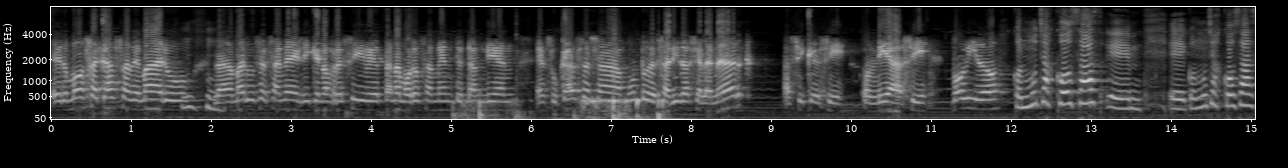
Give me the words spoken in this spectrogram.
hermosa casa de Maru, la Maru Cesanelli, que nos recibe tan amorosamente también en su casa, ya a punto de salir hacia la NERC. Así que sí, un día así movido. Con muchas cosas, eh, eh, con muchas cosas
